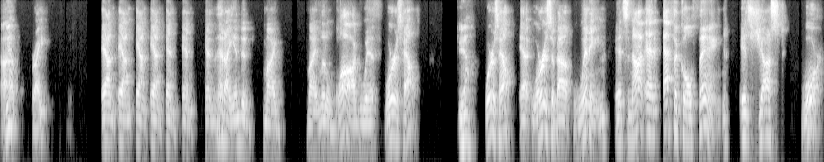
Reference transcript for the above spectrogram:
Uh, yeah. Right. And and and and and and and then I ended my my little blog with "War is hell." Yeah war is hell. War is about winning. It's not an ethical thing. It's just war.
